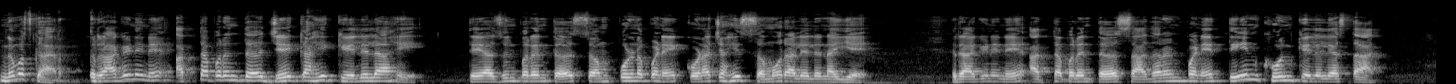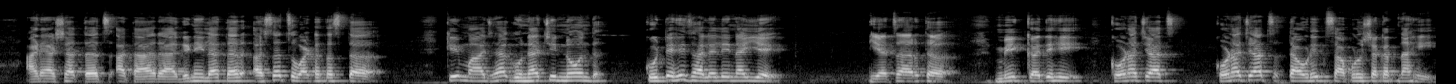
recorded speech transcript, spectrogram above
नमस्कार. रागिणीने आत्तापर्यंत जे काही केलेलं आहे ते अजूनपर्यंत संपूर्णपणे कोणाच्याही समोर आलेलं नाही आहे रागिणीने आत्तापर्यंत साधारणपणे तीन खून केलेले असतात. आणि अशातच आता रागिणीला तर असंच वाटत असतं की माझ्या गुन्ह्याची नोंद कुठेही झालेली नाही आहे याचा अर्थ मी कधीही कोणाच्याच कोणाच्याच तावडीत सापडू शकत नाही.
